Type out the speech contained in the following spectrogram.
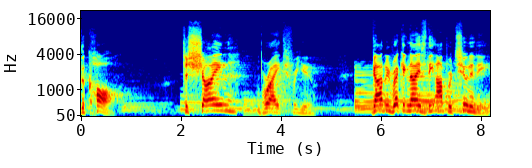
the call to shine bright for you. God, we recognize the opportunity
